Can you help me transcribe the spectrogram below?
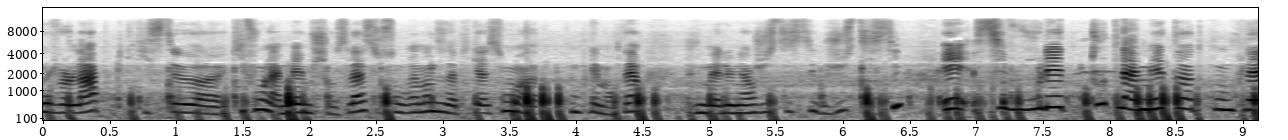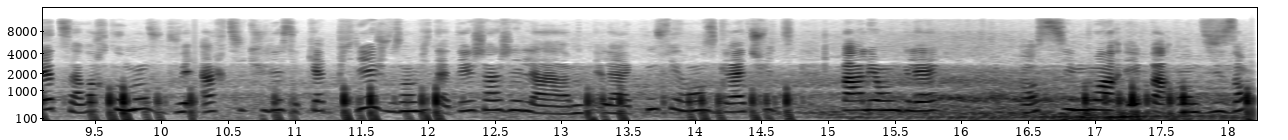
overlap, qui, se, euh, qui font la même chose. Là, ce sont vraiment des applications euh, complémentaires. Je vous mets le lien juste ici ou juste ici. Et si vous voulez toute la méthode complète, savoir comment vous pouvez articuler ces quatre piliers, je vous invite à télécharger la, conférence gratuite Parler anglais en 6 mois et pas en 10 ans.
